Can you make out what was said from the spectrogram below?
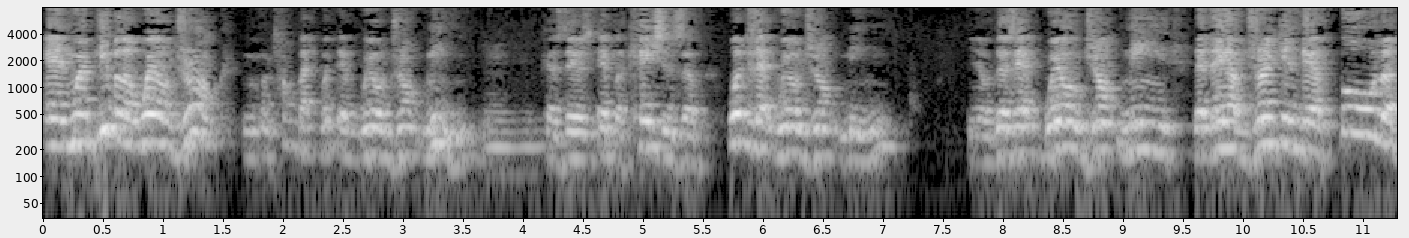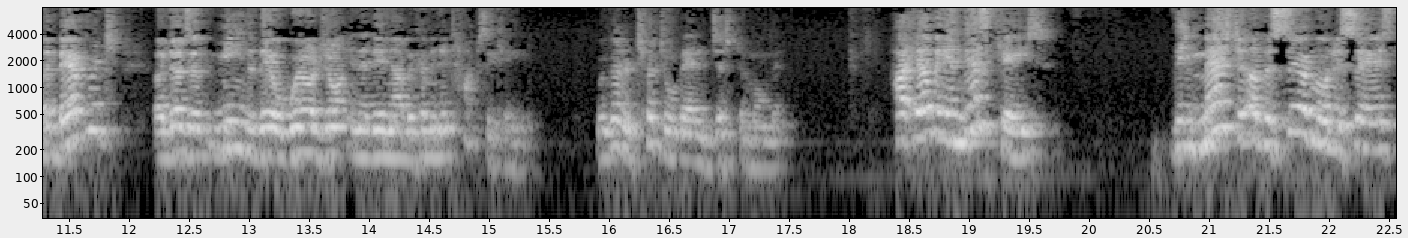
and when people are well drunk, we're going to talk about what that well drunk means, because mm-hmm. there's implications of what does that well drunk mean? You know, does that well drunk mean that they have drinking their full of the beverage? Or does it mean that they're well drunk and that they're not becoming intoxicated? We're going to touch on that in just a moment. However, in this case, the master of the ceremony says,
